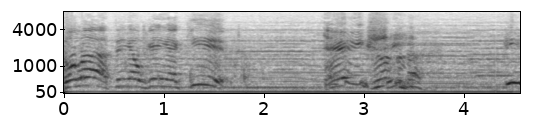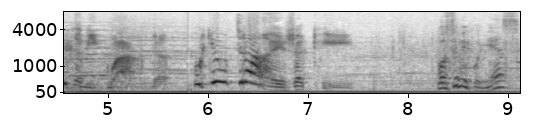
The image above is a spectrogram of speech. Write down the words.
Olá, tem alguém aqui? Tem sim. Diga-me, guarda, o que o traz aqui? Você me conhece?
